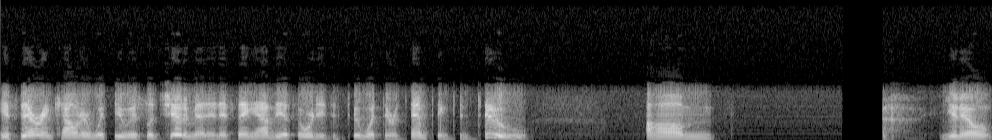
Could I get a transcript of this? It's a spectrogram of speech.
if their encounter with you is legitimate and if they have the authority to do what they're attempting to do, um, you know,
